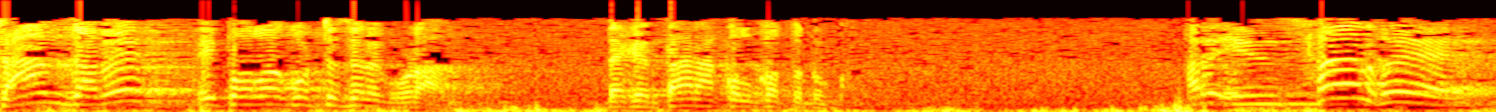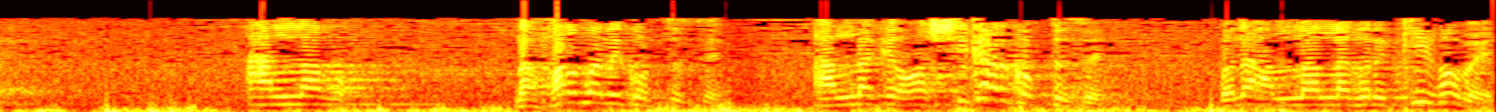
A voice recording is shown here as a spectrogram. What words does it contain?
যান যাবে, এই পরোয়া করতেছে না ঘোড়া। দেখেন তার আকল কতটুকু। আরে ইনসান হয়ে আল্লাহ নাফরমানি করতেছে। আল্লাহকে অস্বীকার করতেছে। বলে আল্লাহ আল্লাহ করে কি হবে?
